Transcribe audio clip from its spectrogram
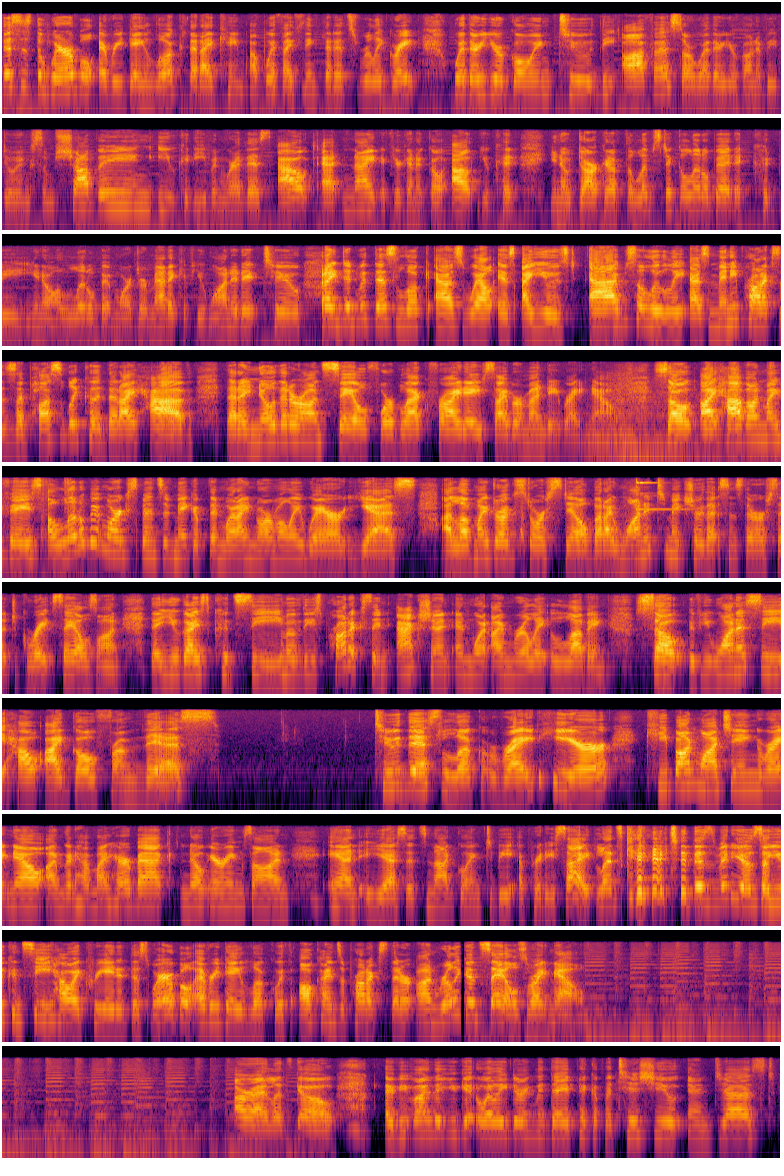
This is the wearable everyday look that I came up with. I think that it's really great whether you're going to the office or whether you're going to be doing some shopping. You could even wear this out at night. If you're going to go out, you could, you know, darken up the lipstick a little bit. It could be, you know, a little bit more dramatic if you wanted it to. What I did with this look as well is I used absolutely as many products as I possibly could that I have that I know that are on sale for Black Friday, Cyber Monday right now. So I have on my face a little bit more expensive makeup than what I normally wear. Yes, I love my drugstore still, but I wanted to make sure that since there are such great sales on, that you guys could see some of these products in action and what I'm really loving. So if you wanna see how I go from this, to this look right here. Keep on watching. Right now i'm to have my hair back no earrings on and yes it's not going to be a pretty sight. Let's get into this video so you can see how i created this wearable everyday look with all kinds of products that are on really good sales right now. All right let's go. If you find that you get oily during the day pick up a tissue and just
